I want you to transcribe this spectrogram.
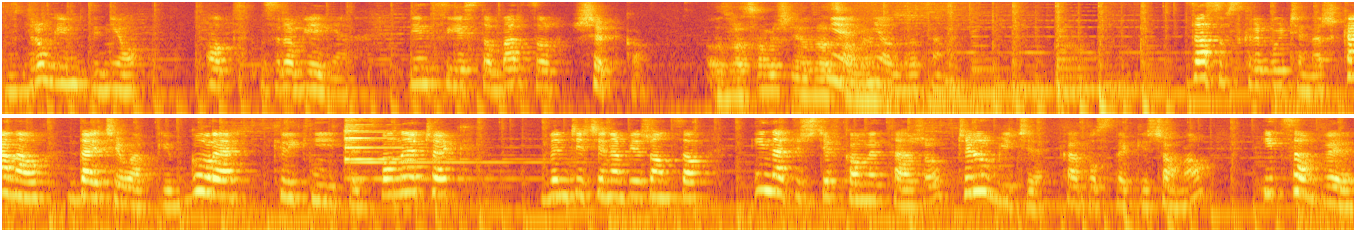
w drugim dniu od zrobienia, więc jest to bardzo szybko. Odwracamy czy nie Nie, odwracamy? nie odwracamy. Zasubskrybujcie nasz kanał, dajcie łapki w górę, kliknijcie dzwoneczek, będziecie na bieżąco i napiszcie w komentarzu, czy lubicie kapustę kiszoną i co Wy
